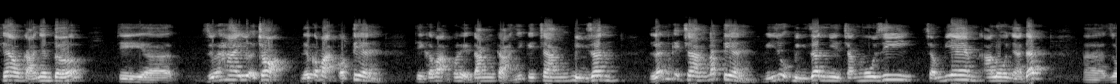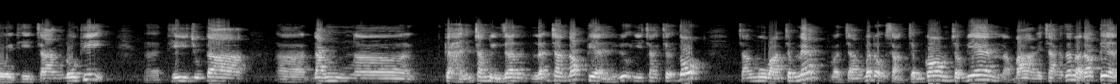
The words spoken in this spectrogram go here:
theo cá nhân tớ thì uh, giữa hai lựa chọn nếu các bạn có tiền thì các bạn có thể đăng cả những cái trang bình dân lẫn cái trang đắt tiền ví dụ bình dân như trang moji.vn alo nhà đất à, rồi thì trang đô thị à, thì chúng ta à, đăng à, cả những trang bình dân lẫn trang đắt tiền ví dụ như trang chợ tốt trang mua bán.net và trang bất động sản.com.vn là ba cái trang rất là đắt tiền.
